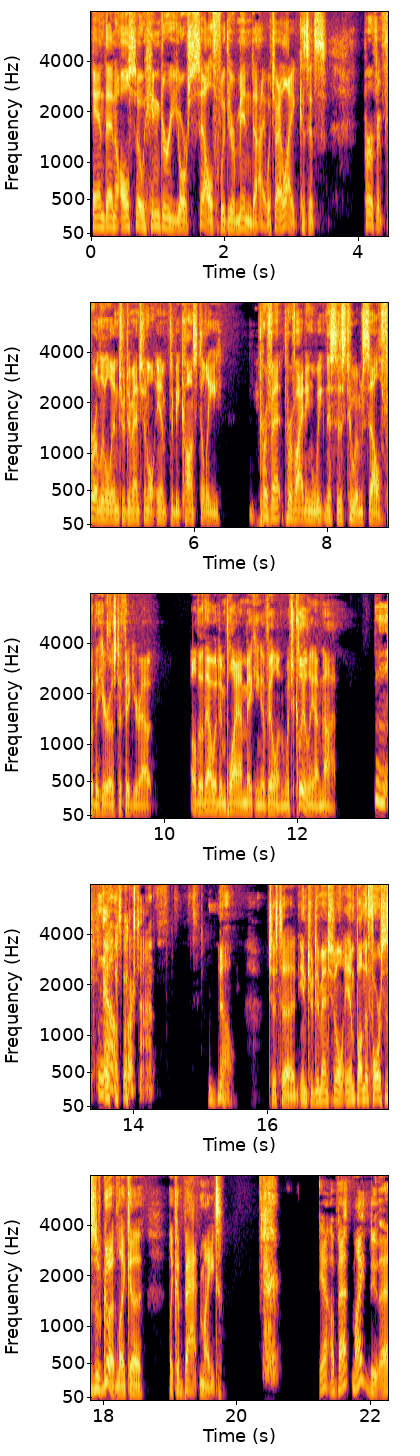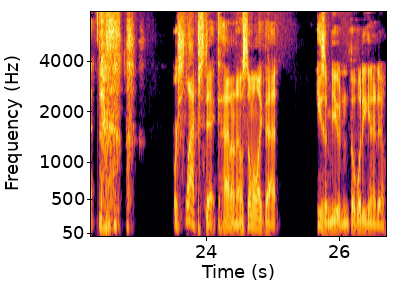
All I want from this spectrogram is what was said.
and then also hinder yourself with your min die, which I like because it's perfect for a little interdimensional imp to be constantly prevent providing weaknesses to himself for the heroes to figure out. Although that would imply I'm making a villain, which clearly I'm not. No, of course not. No, just an interdimensional imp on the forces of good, like a like a Bat-Mite Yeah, a Bat-Mite do that. or slapstick. I don't know, someone like that. He's a mutant, but what are you going to do?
